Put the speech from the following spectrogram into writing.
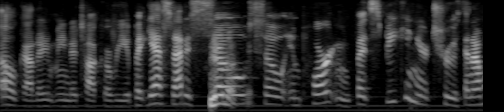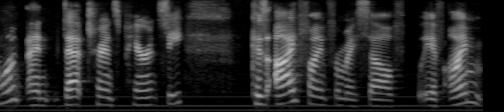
Oh God, I didn't mean to talk over you, but yes, that is so No, no. so important. But speaking your truth, and I want and that transparency, because I find for myself, if I'm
